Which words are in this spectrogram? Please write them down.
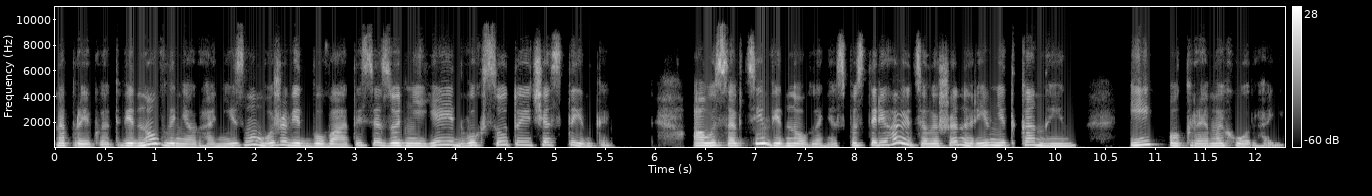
наприклад, відновлення організму може відбуватися з однієї двохсотої частинки, а у савців відновлення спостерігаються лише на рівні тканин і окремих органів.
